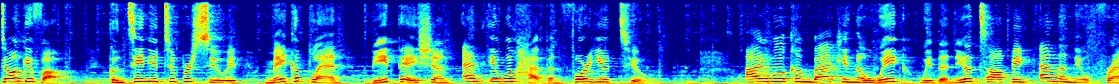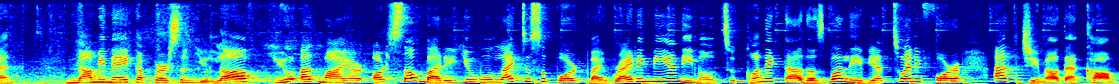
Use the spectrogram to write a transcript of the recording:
don't give up. Continue to pursue it, make a plan, be patient, and it will happen for you too. I will come back in a week with a new topic and a new friend. Nominate a person you love, you admire, or somebody you would like to support by writing me an email to conectadosbolivia24 at gmail.com.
